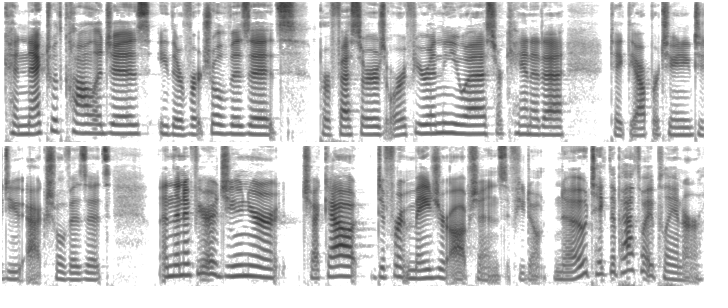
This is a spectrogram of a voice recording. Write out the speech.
connect with colleges, either virtual visits, professors, or if you're in the US or Canada, take the opportunity to do actual visits. And then if you're a junior, check out different major options. If you don't know, take the pathway planner.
